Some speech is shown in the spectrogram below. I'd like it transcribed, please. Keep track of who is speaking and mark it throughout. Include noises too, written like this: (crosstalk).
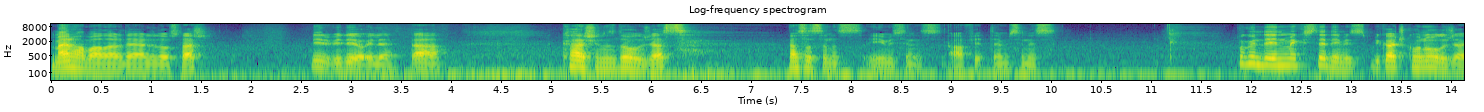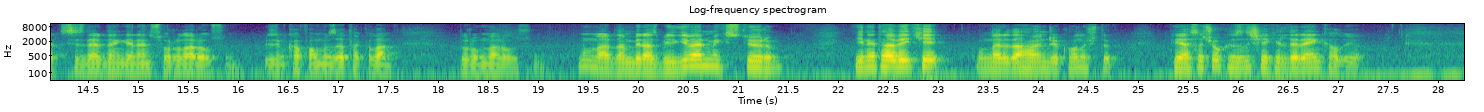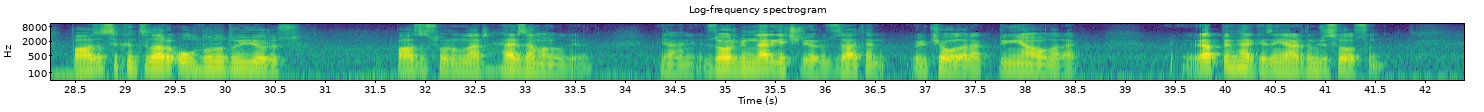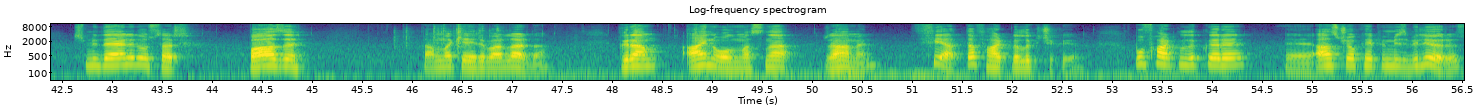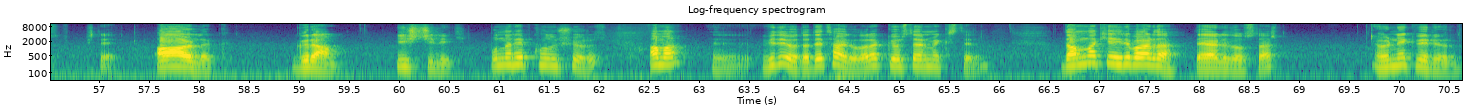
Speaker 1: Merhabalar değerli dostlar. Bir video ile daha karşınızda olacağız. Nasılsınız? İyi misiniz? Afiyette misiniz? Bugün değinmek istediğimiz birkaç konu olacak. Sizlerden gelen sorular olsun. Bizim kafamıza takılan durumlar olsun. Bunlardan biraz bilgi vermek istiyorum. Yine tabii ki bunları daha önce konuştuk. Piyasa çok hızlı şekilde renk alıyor. Bazı sıkıntılar olduğunu duyuyoruz. Bazı sorunlar her zaman oluyor. Yani zor günler geçiriyoruz zaten ülke olarak, dünya olarak. Rabbim herkesin yardımcısı olsun. Şimdi değerli dostlar, bazı damla kehribarlar da gram aynı olmasına rağmen fiyatta farklılık çıkıyor. Bu farklılıkları e, az çok hepimiz biliyoruz. İşte ağırlık, gram, işçilik bunlar hep konuşuyoruz. Ama e, videoda detaylı olarak göstermek istedim. Damla kehribarda değerli dostlar örnek veriyorum.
